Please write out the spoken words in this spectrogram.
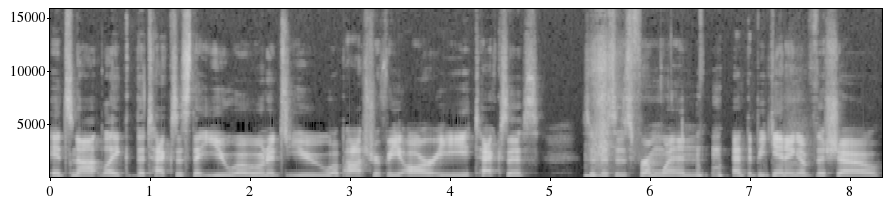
it's not like the Texas that you own. It's you apostrophe R E Texas. So this is from when at the beginning of the show,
